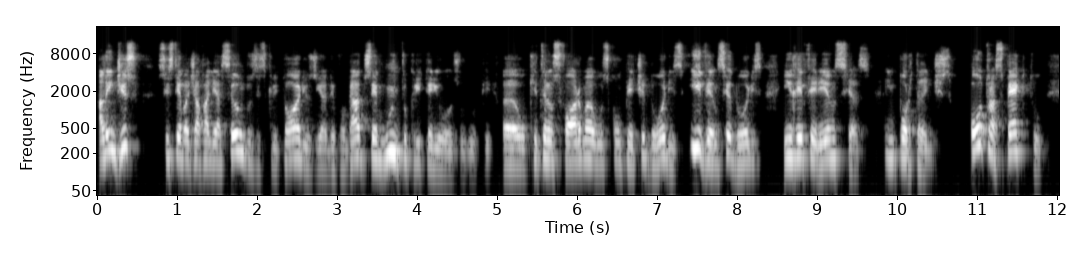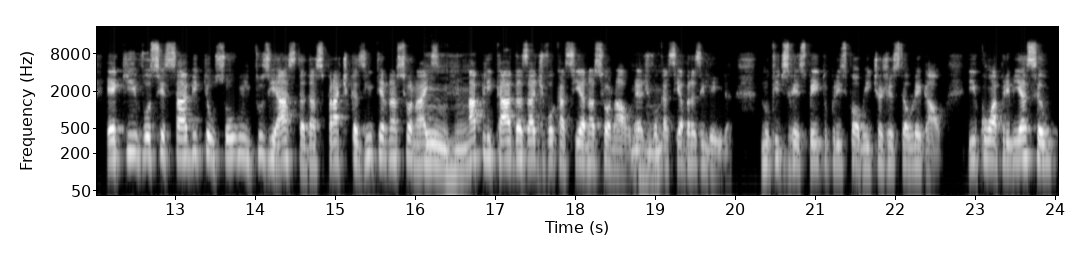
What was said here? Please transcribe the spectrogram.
Além disso, o sistema de avaliação dos escritórios e advogados é muito criterioso, Lupe, uh, o que transforma os competidores e vencedores em referências importantes. Outro aspecto é que você sabe que eu sou um entusiasta das práticas internacionais uhum. aplicadas à advocacia nacional, né, uhum. advocacia brasileira, no que diz respeito principalmente à gestão legal. E com a premiação,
